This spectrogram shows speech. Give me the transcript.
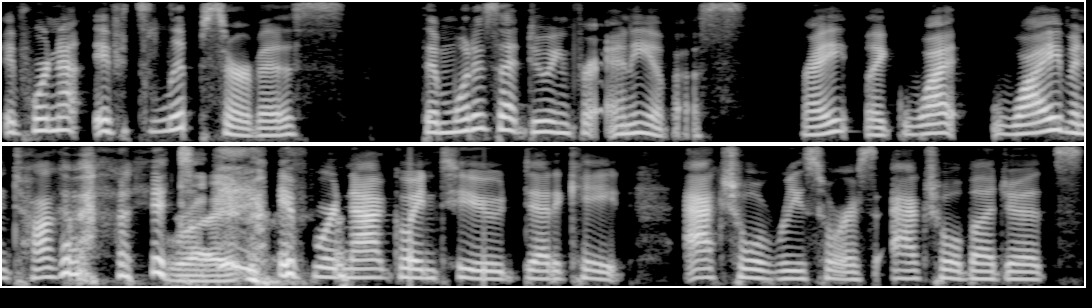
if we're not if it's lip service then what is that doing for any of us right? Like why why even talk about it right. if we're not going to dedicate actual resource actual budgets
